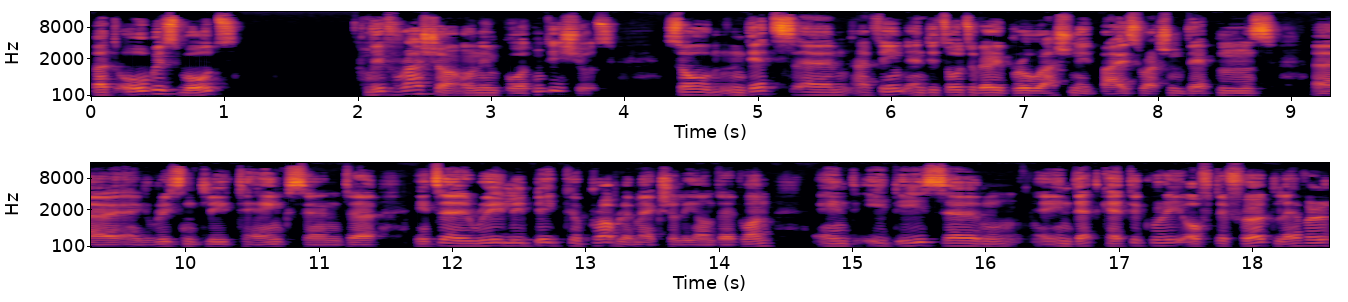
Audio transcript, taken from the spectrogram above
but always votes with Russia on important issues. So that's, um, I think, and it's also very pro-Russian. It buys Russian weapons, uh, recently tanks, and uh, it's a really big problem actually on that one. And it is um, in that category of the third level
